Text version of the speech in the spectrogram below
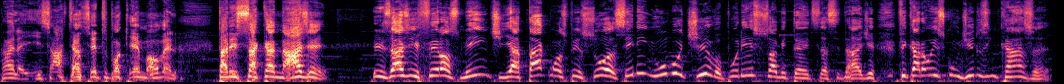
Olha isso, até o centro Pokémon, velho. Tá de sacanagem. Eles agem ferozmente e atacam as pessoas sem nenhum motivo. Por isso os habitantes da cidade ficaram escondidos em casa.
